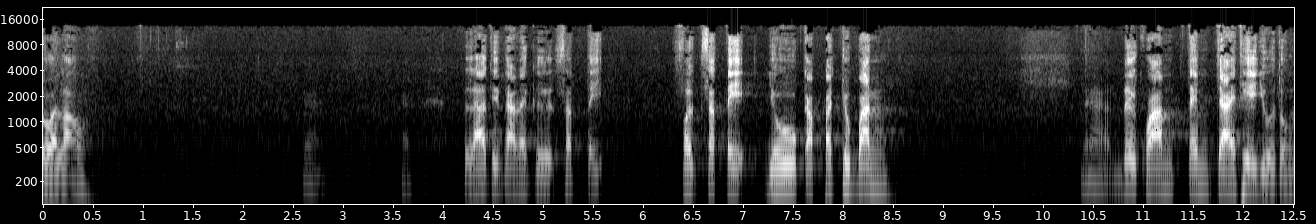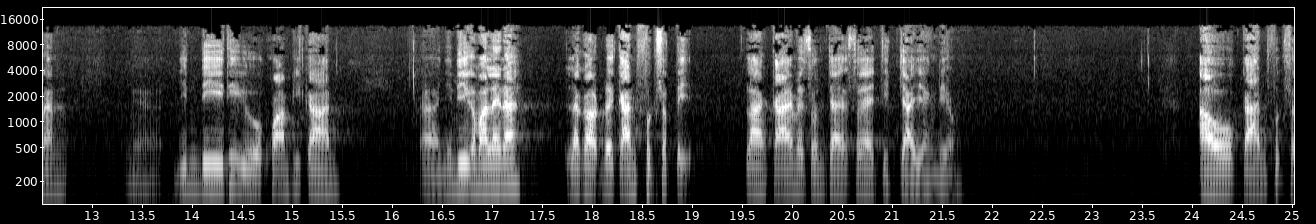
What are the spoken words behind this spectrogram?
ตัวเรา แล้วที่สำคัญก็คือสติ ฝึกสติอยู่กับปัจจุบันด้วยความเต็มใจที่อยู่ตรงนั้นยินดีที่อยู่ความพิการยินดีกับมันเลยนะ แล้วก็ด้วยการฝึกสติ ร่างกายไม่สนใจสนใจจิตใจอย่างเดียว เอาการฝึกส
